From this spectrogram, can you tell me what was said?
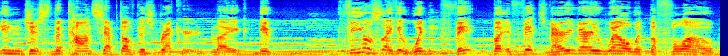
in just the concept of this record. Like, it feels like it wouldn't fit, but it fits very, very well with the flow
